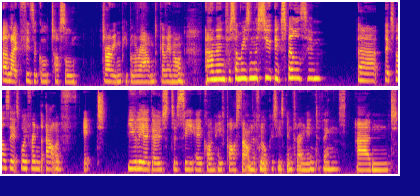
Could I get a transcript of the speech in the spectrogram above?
a, like, physical tussle, throwing people around going on. And then for some reason, the suit expels him, uh, expels the ex boyfriend out of it. Yulia goes to see Hakon, who's passed out on the floor because he's been thrown into things. And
